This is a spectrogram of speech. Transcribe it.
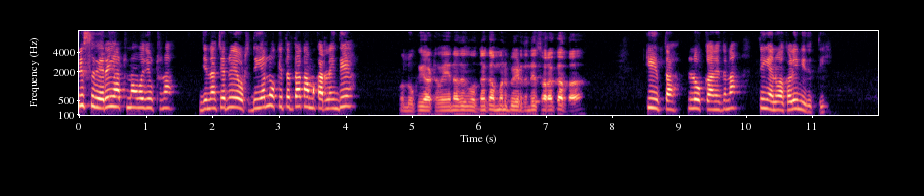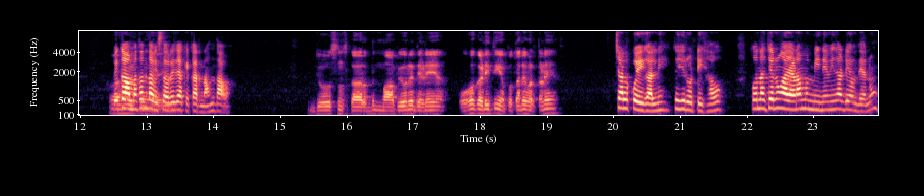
ਵੀ ਸਵੇਰੇ ਹੀ 8-9 ਵਜੇ ਉੱਠਣਾ ਜਿੰਨਾ ਚਿਰ ਨੂੰ ਇਹ ਉੱਠਦੀ ਆ ਲੋਕੀ ਤਾਂ ਅੱਧਾ ਕੰਮ ਕਰ ਲੈਂਦੇ ਆ। ਉਹ ਲੋਕੀ 8 ਵਜੇ ਇਹਨਾਂ ਦੇ ਉਦਾਂ ਕੰਮ ਨਿਬੇੜ ਦਿੰਦੇ ਸਾਰਾ ਘਰ ਦਾ। ਕੀ ਪਤਾ ਲੋਕਾਂ ਨੇ ਤਾਂ ਨਾ ਧੀਆਂ ਨੂੰ ਅਕਲ ਹੀ ਨਹੀਂ ਦਿੱਤੀ। ਵੀ ਕੰਮ ਧੰਦਾ ਵੀ ਸਹੁਰੇ। ਜਾ ਕੇ ਕਰਨਾ ਹੁੰਦਾ ਵਾ। ਜੋ ਸੰਸਕਾਰ ਮਾਂ ਪਿਓ ਨੇ ਦੇਣੇ ਆ ਉਹ ਗੜੀ ਧੀਆਂ ਪੁੱਤਾਂ ਨੇ ਵਰਤਣੇ ਆ? ਚੱਲ ਕੋਈ ਗੱਲ ਨਹੀਂ ਤੁਸੀਂ ਰੋਟੀ ਖਾਓ। ਤੇ ਉਹਨਾਂ ਚਿਰ ਨੂੰ ਆ ਜਾਣਾ ਮੰਮੀ ਨੇ ਵੀ ਸਾਡੇ ਆਉਂਦਿਆਂ ਨੂੰ।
